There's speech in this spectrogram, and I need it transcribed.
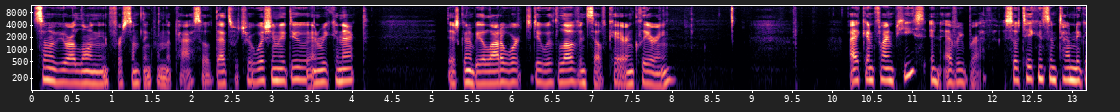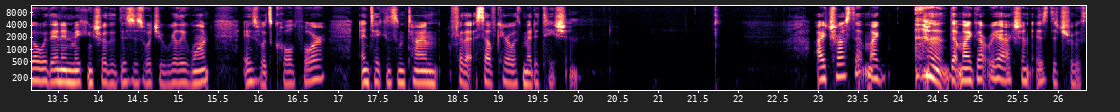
some of you are longing for something from the past. So if that's what you're wishing to do and reconnect, there's going to be a lot of work to do with love and self care and clearing. I can find peace in every breath. So, taking some time to go within and making sure that this is what you really want is what's called for, and taking some time for that self care with meditation. I trust that my that my gut reaction is the truth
